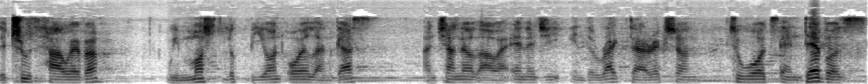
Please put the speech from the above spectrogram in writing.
The truth, however, we must look beyond oil and gas and channel our energy in the right direction towards endeavors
